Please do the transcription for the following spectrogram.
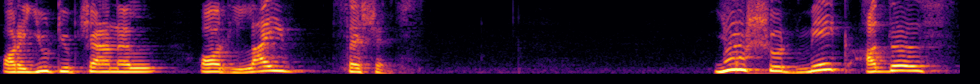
or a YouTube channel, or live sessions. You should make others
